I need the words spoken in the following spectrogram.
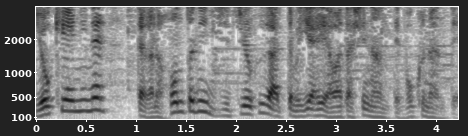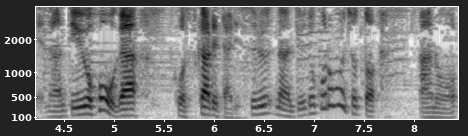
余計にね、だから本当に実力があっても、いやいや私なんて僕なんて、なんていう方が、こう好かれたりする、なんていうところもちょっと、あの、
